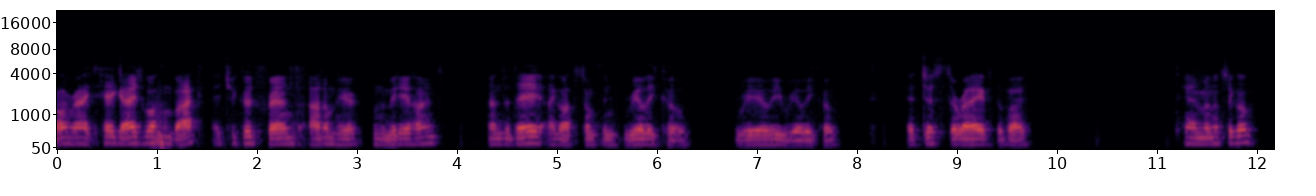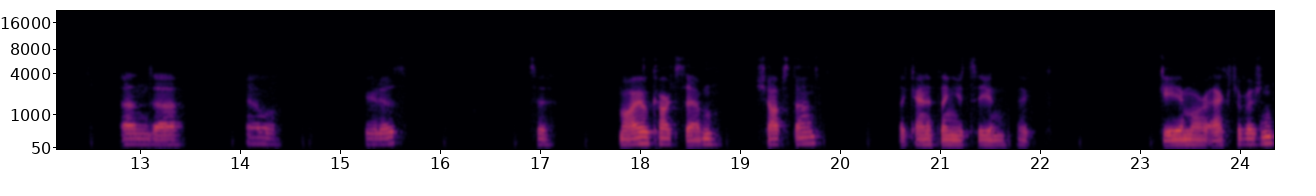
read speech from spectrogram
Alright, hey guys, welcome back. It's your good friend Adam here from the Media Hounds, and today I got something really cool. Really, really cool. It just arrived about 10 minutes ago, and uh, yeah, well, here it is. It's a Mario Kart 7 shop stand, the kind of thing you'd see in like Game or Xtra-vision.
